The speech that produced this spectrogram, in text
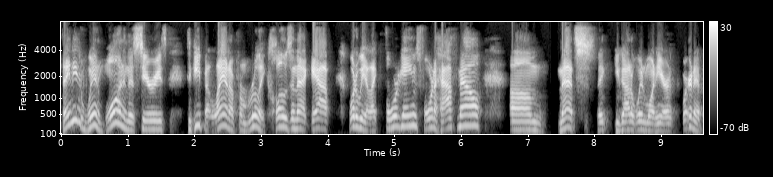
They need to win one in this series to keep Atlanta from really closing that gap. What are we at, like four games, four and a half now? Um, Mets, they, you got to win one here. We're going to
